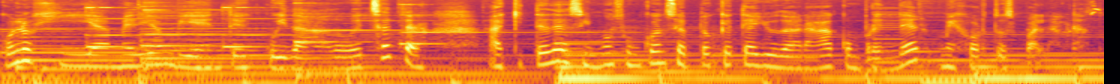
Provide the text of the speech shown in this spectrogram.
ecología, medio ambiente, cuidado, etc. Aquí te decimos un concepto que te ayudará a comprender mejor tus palabras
